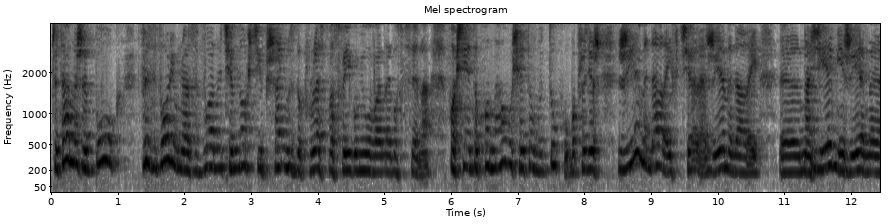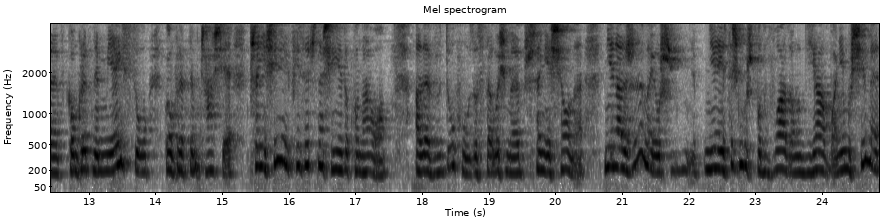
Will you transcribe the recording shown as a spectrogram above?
czytamy, że Bóg wyzwolił nas z władzy ciemności i przeniósł do królestwa swojego miłowanego Syna. Właśnie dokonało się to w duchu, bo przecież żyjemy dalej w ciele, żyjemy dalej e, na ziemi, żyjemy w konkretnym miejscu, w konkretnym czasie. Przeniesienie fizyczne się nie dokonało, ale w duchu zostałyśmy przeniesione. Nie należymy już, nie jesteśmy już pod władzą diabła, nie musimy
